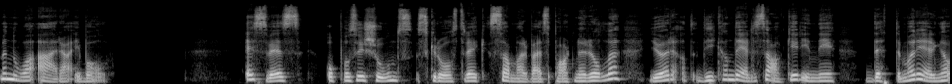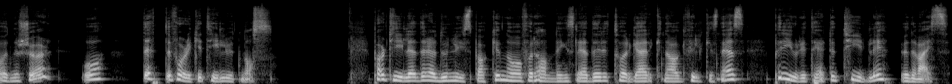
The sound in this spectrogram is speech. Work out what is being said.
med noe av æra i behold. SVs opposisjons-samarbeidspartnerrolle gjør at de kan dele saker inn i dette må regjeringa ordne sjøl, og dette får de ikke til uten oss. Partileder Audun Lysbakken og forhandlingsleder Torgeir Knag Fylkesnes prioriterte tydelig underveis.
